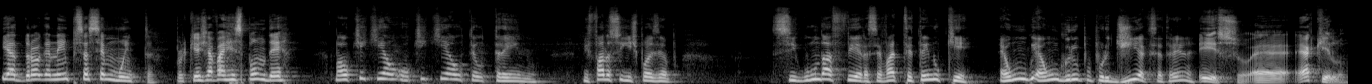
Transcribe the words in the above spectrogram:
E a droga nem precisa ser muita, porque já vai responder. Mas o que, que, é, o que, que é o teu treino? Me fala o seguinte, por exemplo. Segunda-feira, você vai. Você treina o quê? É um, é um grupo por dia que você treina? Isso, é, é aquilo.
